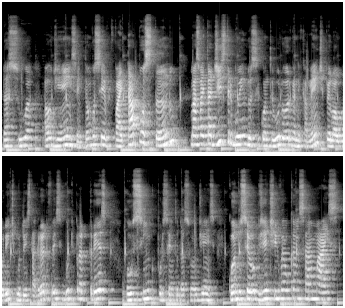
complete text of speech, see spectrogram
da sua audiência. Então você vai estar tá postando, mas vai estar tá distribuindo esse conteúdo organicamente pelo algoritmo do Instagram, do Facebook para 3 ou 5% da sua audiência, quando o seu objetivo é alcançar mais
